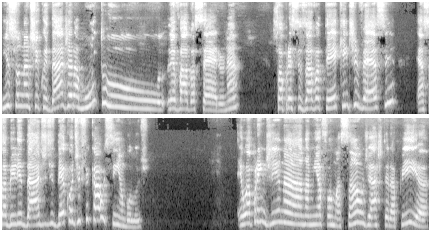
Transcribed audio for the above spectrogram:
Isso na antiguidade era muito levado a sério, né? Só precisava ter quem tivesse essa habilidade de decodificar os símbolos. Eu aprendi na, na minha formação de arte terapia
